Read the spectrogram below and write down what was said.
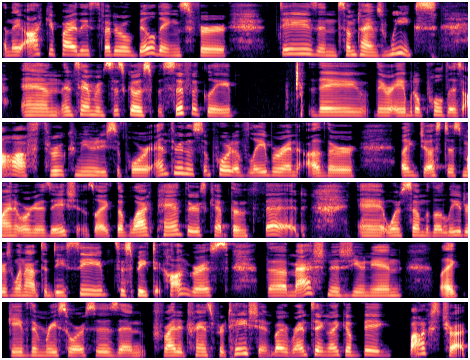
And they occupied these federal buildings for days and sometimes weeks. And in San Francisco specifically, they they were able to pull this off through community support and through the support of labor and other like justice minded organizations. Like the Black Panthers kept them fed. And when some of the leaders went out to DC to speak to Congress, the Machinists Union like gave them resources and provided transportation by renting like a big box truck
